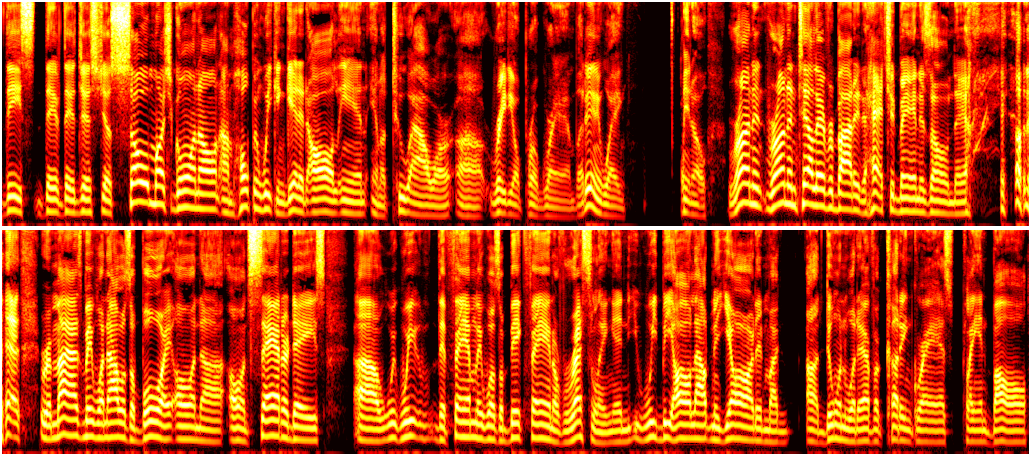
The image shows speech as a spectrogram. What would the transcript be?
these there's just just so much going on. I'm hoping we can get it all in in a two hour uh, radio program. But anyway, you know, run and run and tell everybody the Hatchet Man is on there. you know, that reminds me when I was a boy on uh, on Saturdays. Uh, we, we the family was a big fan of wrestling, and we'd be all out in the yard and my uh, doing whatever, cutting grass, playing ball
